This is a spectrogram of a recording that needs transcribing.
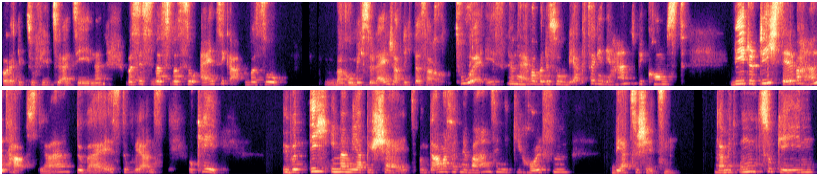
oder gibt so viel zu erzählen. Ne? Was ist, was, was so einzig, was so, warum ich so leidenschaftlich das auch tue, ist ganz ja. einfach, weil du so Werkzeug in die Hand bekommst, wie du dich selber handhabst. Ja, du weißt, du wärst, okay, über dich immer mehr Bescheid. Und damals hat mir wahnsinnig geholfen, wertzuschätzen, damit umzugehen,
